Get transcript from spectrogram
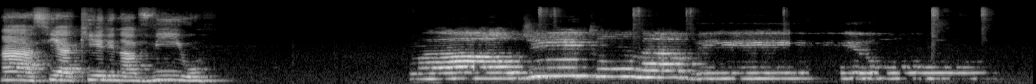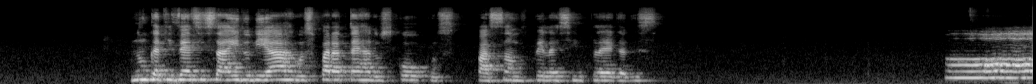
Ah, se aquele navio. Maldito navio. Nunca tivesse saído de Argos para a terra dos cocos, passando pelas Simplégades. Oh.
